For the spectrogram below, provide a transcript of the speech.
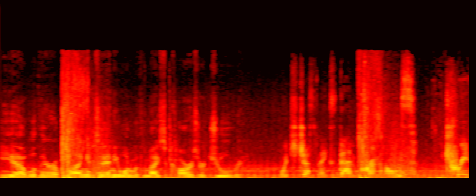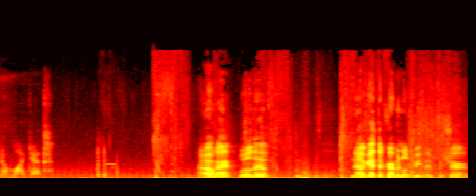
Yeah, well, they're applying it to anyone with nice cars or jewelry. which just makes them criminals. Treat them like it. Okay, will do. They'll get the criminal treatment for sure.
